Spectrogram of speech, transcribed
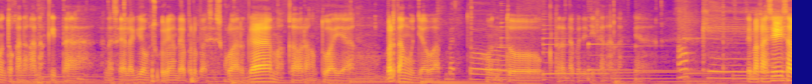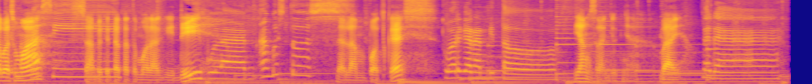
untuk anak-anak kita. Karena saya lagi homeschooling yang ada berbasis keluarga, maka orang tua yang bertanggung jawab Betul. untuk terhadap pendidikan anaknya. Oke. Terima kasih sahabat semua. Terima kasih. Sampai kita ketemu lagi di di bulan Agustus. dalam podcast Keluarga Nandito. yang selanjutnya. Bye. Dadah.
